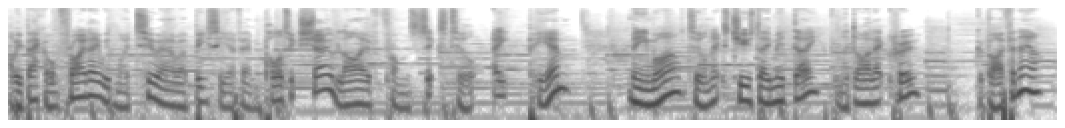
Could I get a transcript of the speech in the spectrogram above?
I'll be back on Friday with my two hour BCFM politics show live from 6 till 8 pm. Meanwhile, till next Tuesday midday from the Dialect crew, goodbye for now.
